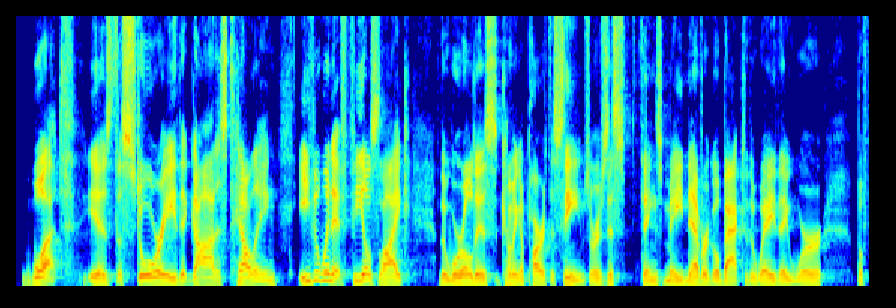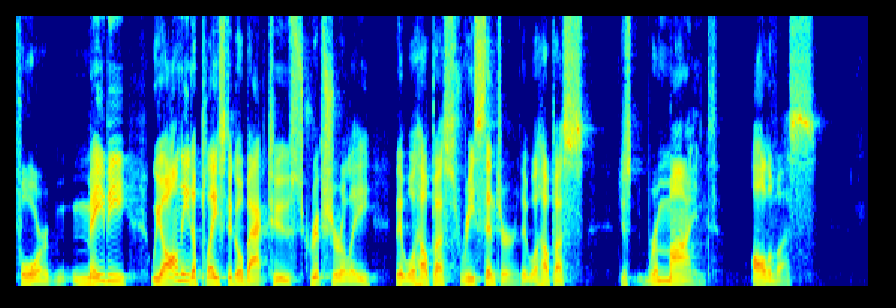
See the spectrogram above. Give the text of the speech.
what is the story that God is telling, even when it feels like the world is coming apart at the seams, or as this things may never go back to the way they were before. Maybe we all need a place to go back to scripturally that will help us recenter, that will help us just remind all of us.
